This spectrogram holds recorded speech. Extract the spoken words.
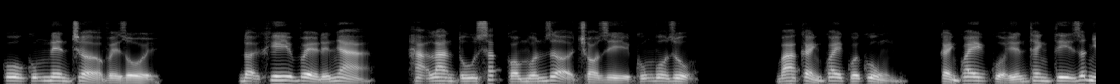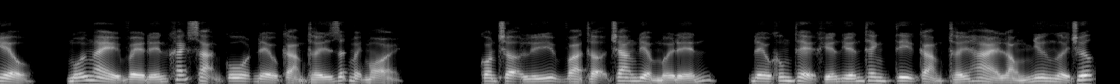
cô cũng nên trở về rồi đợi khi về đến nhà, hạ lan tú sắc có muốn dở trò gì cũng vô dụng. Ba cảnh quay cuối cùng, cảnh quay của yến thanh ti rất nhiều, mỗi ngày về đến khách sạn cô đều cảm thấy rất mệt mỏi. Còn trợ lý và thợ trang điểm mới đến, đều không thể khiến yến thanh ti cảm thấy hài lòng như người trước.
